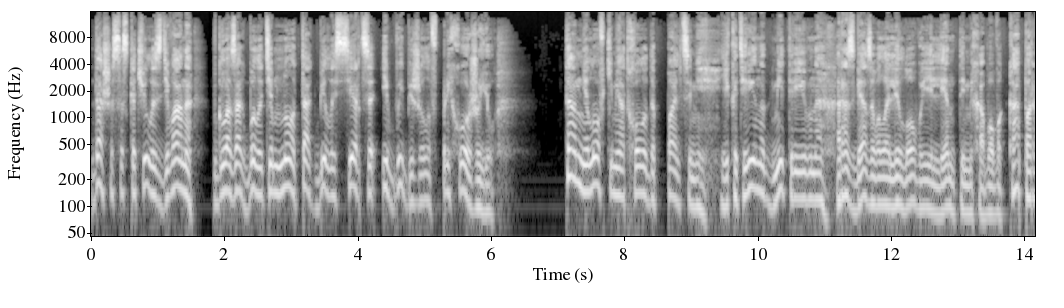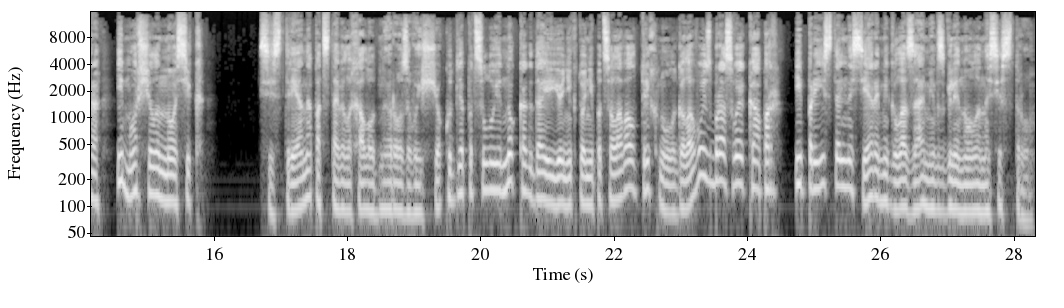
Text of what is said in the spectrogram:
Даша соскочила с дивана, в глазах было темно, так билось сердце и выбежала в прихожую. Там неловкими от холода пальцами Екатерина Дмитриевна развязывала лиловые ленты мехового капора и морщила носик. Сестре она подставила холодную розовую щеку для поцелуя, но когда ее никто не поцеловал, тряхнула головой, сбрасывая капор, и пристально серыми глазами взглянула на сестру.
